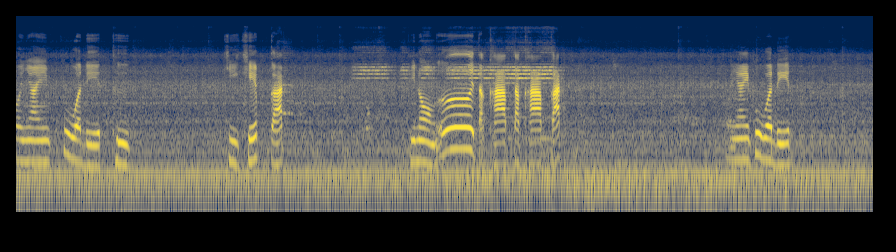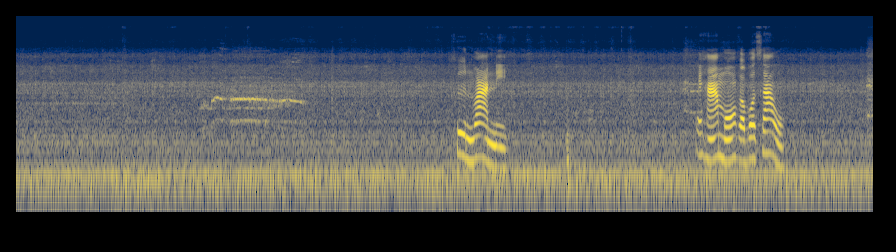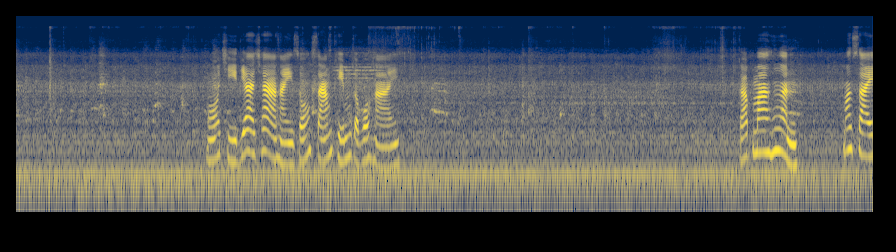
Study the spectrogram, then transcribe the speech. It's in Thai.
พ่อใหญ่ผู้อดีตถือขี่เคฟกัด พี่น้องเอ้ยตะขาบตะขาบกัดพ่อใหญ่ผู้อดีตขึ้นว่านนี่ ไปหาหมอกับบ่เศร้า หมอฉีดยาชาให้สองสามเข็มกับบ่าหาย กลับมาเฮือน มาใส่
